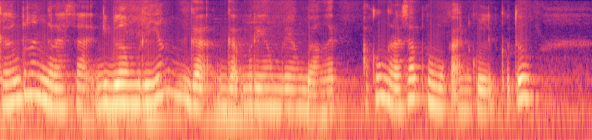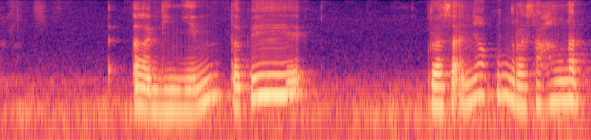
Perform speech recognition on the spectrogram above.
Kalian pernah ngerasa dibilang meriang nggak nggak meriang meriang banget. Aku ngerasa permukaan kulitku tuh uh, dingin tapi perasaannya aku ngerasa hangat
